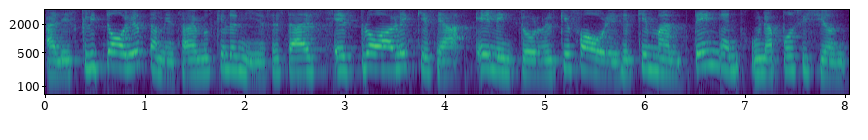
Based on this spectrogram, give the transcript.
al escritorio. También sabemos que los niños esta es, probable que sea el entorno el que favorece el que mantengan una posición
